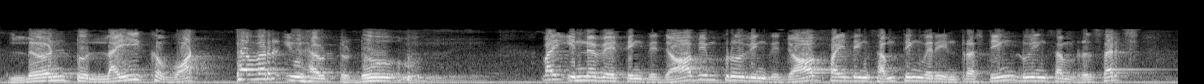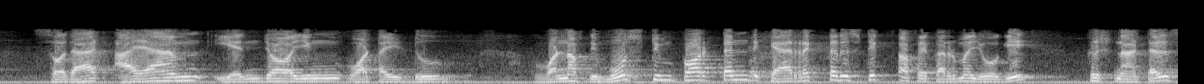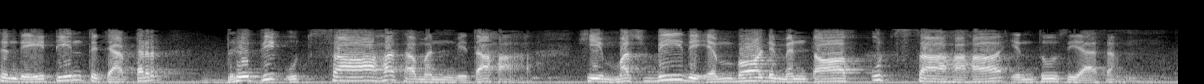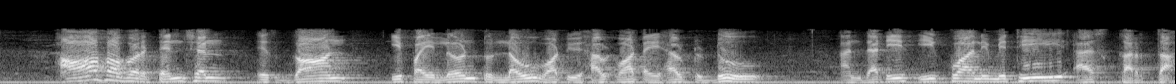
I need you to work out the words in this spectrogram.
Learn to like whatever you have to do. By innovating the job, improving the job, finding something very interesting, doing some research, so that I am enjoying what I do. One of the most important characteristics of a karma yogi, Krishna tells in the 18th chapter, Dhriti Utsaha Samanvitaha. He must be the embodiment of Utsaha, enthusiasm. Half of our tension is gone if I learn to love what, you have, what I have to do and that is equanimity as karta.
